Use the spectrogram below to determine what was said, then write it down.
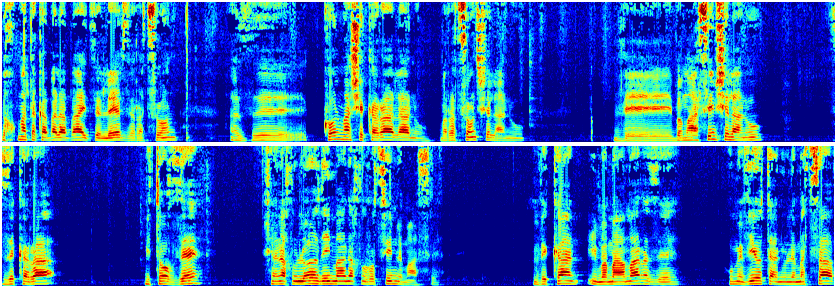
בחוכמת הקבלה, בית זה לב, זה רצון. אז uh, כל מה שקרה לנו ברצון שלנו ובמעשים שלנו, זה קרה מתוך זה שאנחנו לא יודעים מה אנחנו רוצים למעשה. וכאן, עם המאמר הזה, הוא מביא אותנו למצב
